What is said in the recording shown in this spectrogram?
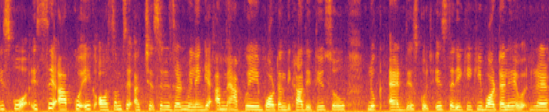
इसको, इससे आपको एक औसम से अच्छे से रिज़ल्ट मिलेंगे। अब मैं आपको ये बॉटल दिखा देती हूँ। सो लुक एट दिस कुछ इस तरीके की बॉटल है।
